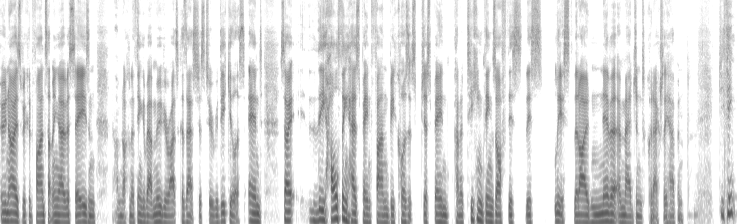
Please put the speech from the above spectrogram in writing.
who knows, we could find something overseas. And I'm not going to think about movie rights because that's just too ridiculous. And so the whole thing has been fun because it's just been kind of ticking things off this this list that I never imagined could actually happen. Do you think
